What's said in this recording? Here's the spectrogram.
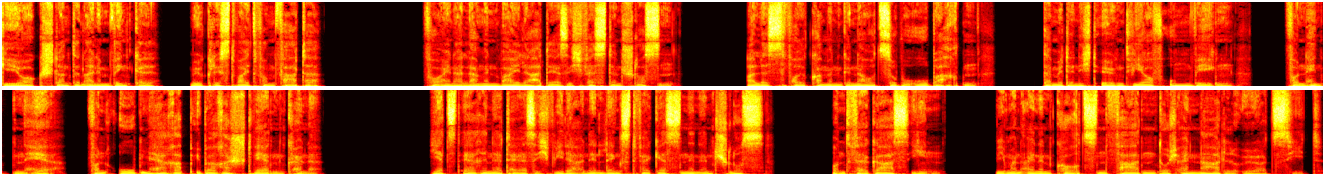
Georg stand in einem Winkel, möglichst weit vom Vater. Vor einer langen Weile hatte er sich fest entschlossen, alles vollkommen genau zu beobachten, damit er nicht irgendwie auf Umwegen, von hinten her, von oben herab überrascht werden könne. Jetzt erinnerte er sich wieder an den längst vergessenen Entschluss und vergaß ihn, wie man einen kurzen Faden durch ein Nadelöhr zieht.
